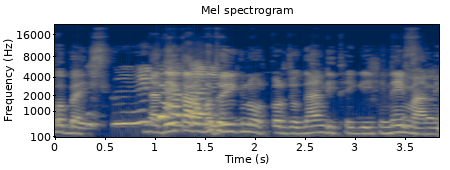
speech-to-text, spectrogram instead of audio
બબાઈ. ના દેકારો બધો ઇગ્નોર કરજો. ગાંડી થઈ ગઈ છે, નહીં માને.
